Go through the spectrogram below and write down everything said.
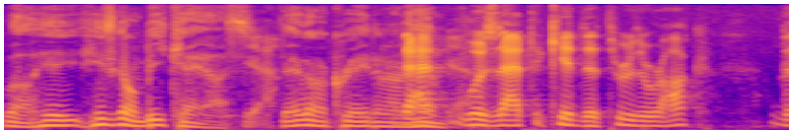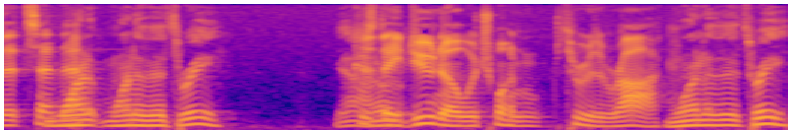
Well, he, he's going to be chaos. Yeah. They're going to create it on That him. was that the kid that threw the rock that said One, that one of the three. Yeah, because don't they do know which one threw the rock. One of the three.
